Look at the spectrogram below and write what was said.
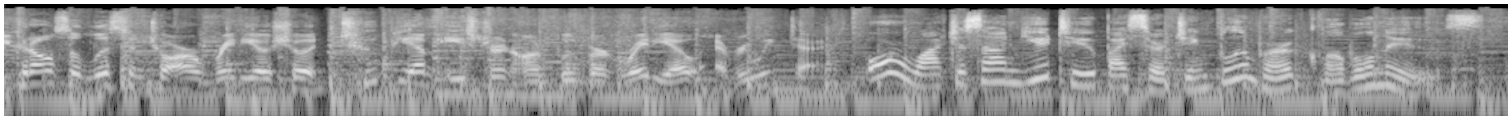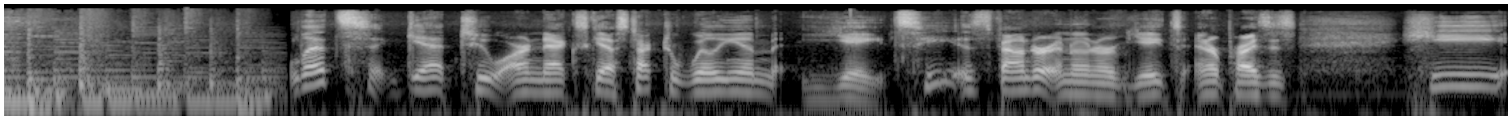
You can also listen to our radio show at 2 p.m. Eastern on Bloomberg Radio every weekday. Or watch us on YouTube by searching Bloomberg Global News. Let's get to our next guest, Dr. William Yates. He is founder and owner of Yates Enterprises. He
